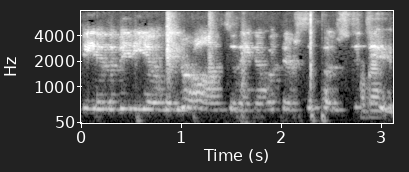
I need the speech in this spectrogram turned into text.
via the video later on, so they know what they're supposed to Okay. do.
